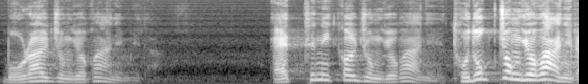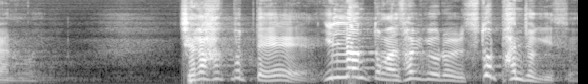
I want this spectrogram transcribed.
모랄 종교가 아닙니다. 에트니컬 종교가 아니에요. 도덕 종교가 아니라는 거예요. 제가 학부 때 1년 동안 설교를 수도판 적이 있어요.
